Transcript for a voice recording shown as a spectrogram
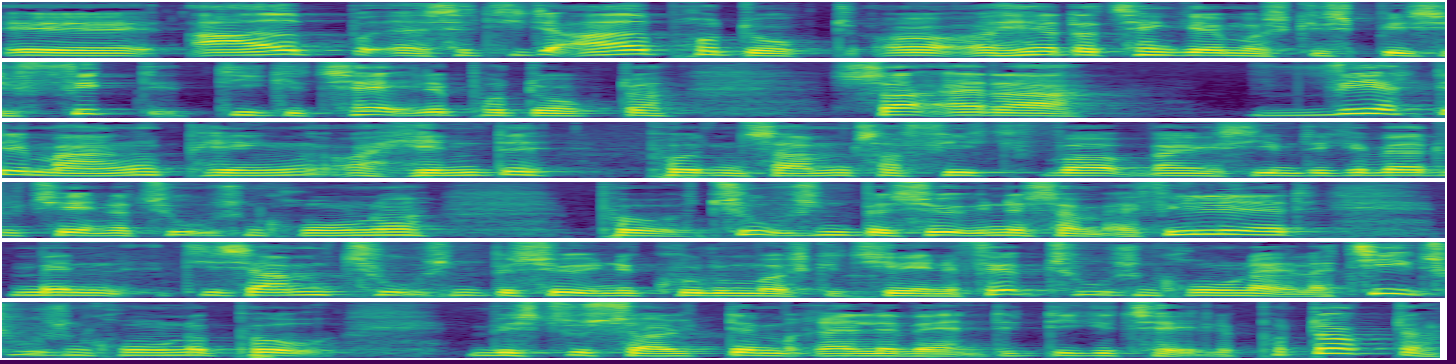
øh, eget, altså dit eget produkt, og, og her der tænker jeg måske specifikt digitale produkter, så er der virkelig mange penge at hente på den samme trafik, hvor man kan sige, at det kan være, at du tjener 1000 kroner på 1000 besøgende som affiliate, men de samme 1000 besøgende kunne du måske tjene 5000 kroner eller 10.000 kroner på, hvis du solgte dem relevante digitale produkter.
